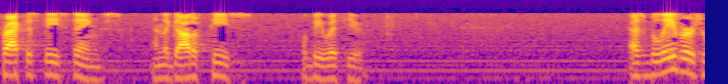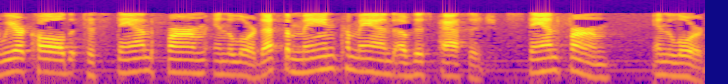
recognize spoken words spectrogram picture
Practice these things, and the God of peace will be with you. As believers, we are called to stand firm in the Lord. That's the main command of this passage. Stand firm in the Lord.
